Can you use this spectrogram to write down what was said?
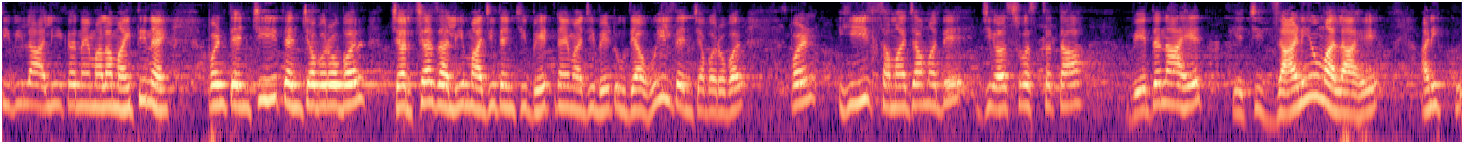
टी व्हीला आली का नाही मला माहिती नाही पण त्यांचीही त्यांच्याबरोबर चर्चा झाली. माझी त्यांची भेट नाही माझी भेट उद्या होईल त्यांच्याबरोबर. पण ही समाजामध्ये जी अस्वस्थता वेदना आहेत याची जाणीव मला आहे. आणि कु-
